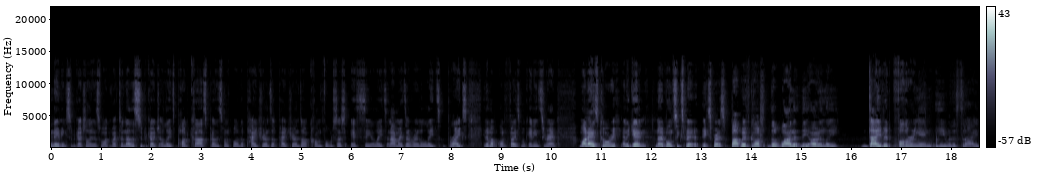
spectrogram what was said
and evening, Supercoach Elites. Welcome back to another Supercoach Elites podcast, proudly sponsored by the Patreons at patreon.com forward slash SC Elites and our mates over at Elites Breaks. Hit them up on Facebook and Instagram. My name's Corey, and again, no Bonds Express, but we've got the one, the only, David Fotheringham here with us today.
